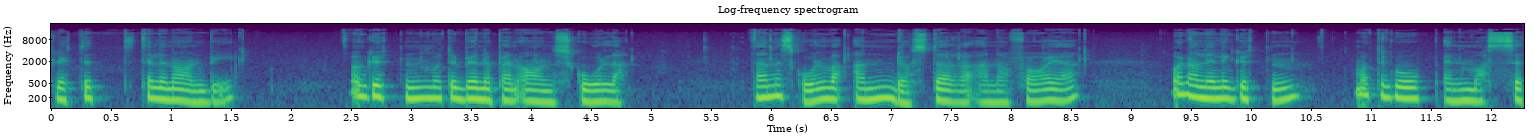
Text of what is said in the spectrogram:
flyttet til en annen by. og gutten måtte begynne på en annen skole. Denne skolen var enda større enn den forrige, og den lille gutten måtte gå opp en masse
